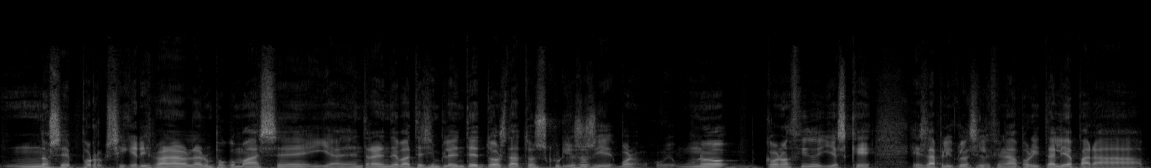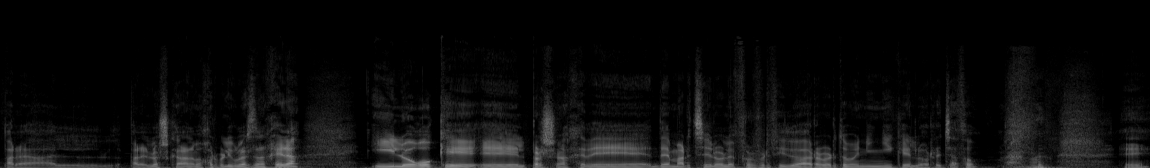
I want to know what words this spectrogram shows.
no sé, por si queréis hablar un poco más eh, y entrar en debate, simplemente dos datos curiosos. y Bueno, uno conocido, y es que es la película seleccionada por Italia para, para, el, para el Oscar a la mejor película extranjera, y luego que el personaje de, de Marcello le fue ofrecido a Roberto Benigni, que lo rechazó. ¿Eh?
